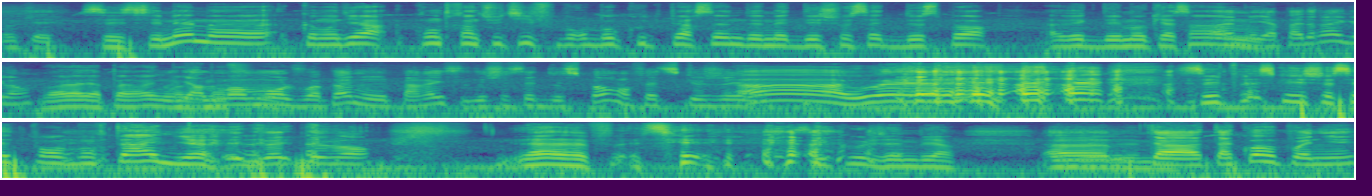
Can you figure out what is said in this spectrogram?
Ok. C'est même, euh, comment dire, contre-intuitif pour beaucoup de personnes de mettre des chaussettes de sport avec des mocassins. ouais, mais il n'y a pas de règle. Hein. Voilà, il n'y a pas de règle. Regarde, moi, moi, on le voit pas, mais pareil, c'est des chaussettes de sport en fait ce que j'ai. hein. Ah ouais C'est presque les chaussettes pour montagne. Exactement. Ah, c'est cool, j'aime bien. Euh, bien. T'as quoi au poignet?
